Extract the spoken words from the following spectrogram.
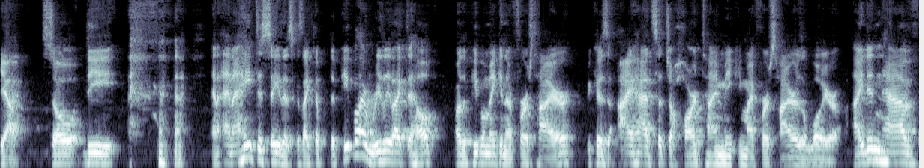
Yeah. So the, and, and I hate to say this because like the, the people I really like to help are the people making their first hire because I had such a hard time making my first hire as a lawyer. I didn't have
